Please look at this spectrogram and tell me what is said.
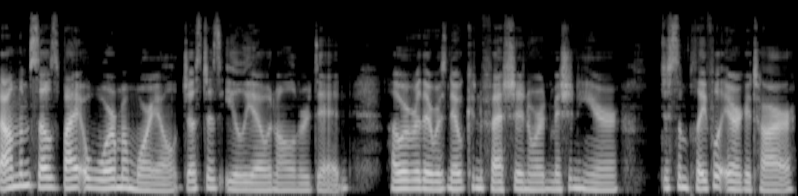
found themselves by a war memorial, just as Elio and Oliver did. However, there was no confession or admission here, just some playful air guitar.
